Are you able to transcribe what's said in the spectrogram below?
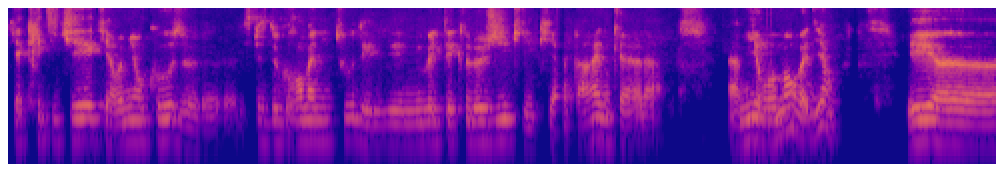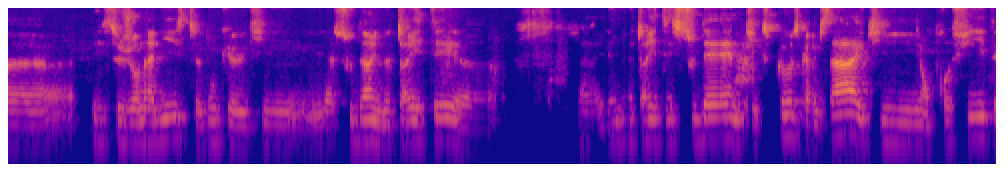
qui a critiqué, qui a remis en cause l'espèce de grand Manitou des, nouvelles technologies qui, qui apparaît donc à, mi-roman, on va dire. Et, euh, ce journaliste, donc, euh, qui il a soudain une notoriété, euh, une notoriété soudaine qui explose comme ça et qui en profite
